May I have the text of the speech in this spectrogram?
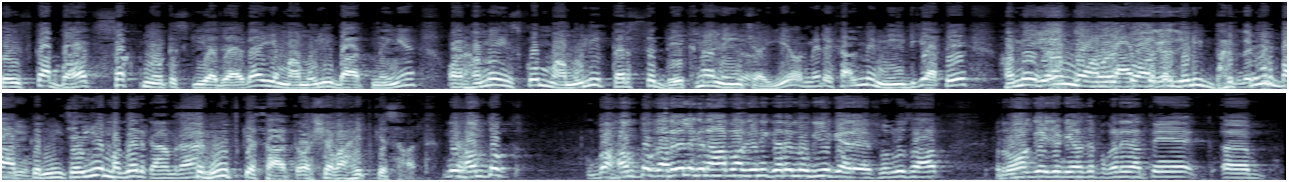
तो इसका बहुत सख्त नोटिस लिया जाएगा ये मामूली बात नहीं है और हमें इसको मामूली तर्ज से देखना नहीं चाहिए और मेरे ख्याल में मीडिया पे हमें इन मामलों तो आ पर बड़ी भरपूर बात करनी चाहिए मगर सबूत के साथ और शवाहिद के साथ। नहीं हम तो हम तो कर रहे हैं लेकिन आप आगे नहीं कर रहे लोग ये कह रहे हैं सुब्रू साहब रॉग एजेंट यहाँ से पकड़े जाते हैं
